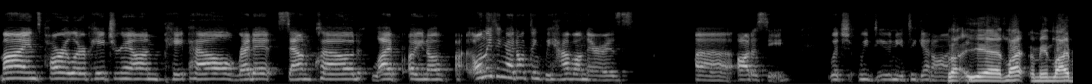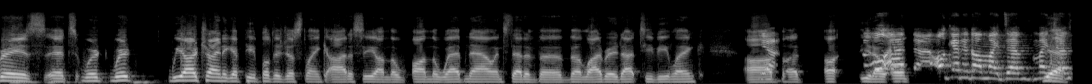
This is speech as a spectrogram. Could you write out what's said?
Minds, Parler, Patreon, PayPal, Reddit, SoundCloud, live. You know, only thing I don't think we have on there is uh, Odysee, which we do need to get on. But yeah, li- I mean, LBRY is it's we're we're we are trying to get people to just link Odysee on the on the web now instead of the the LBRY.tv link. Uh, yeah. But uh, you know, add that. I'll get it on my dev my yeah. dev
